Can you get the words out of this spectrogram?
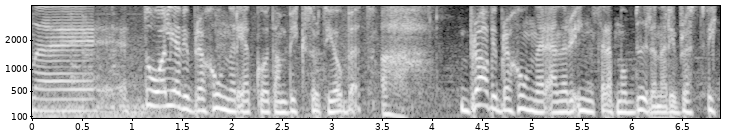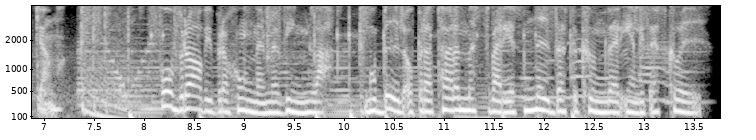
Nej. Dåliga vibrationer är att gå utan byxor till jobbet. Bra vibrationer är när du inser att mobilen är i bröstfickan. Få bra vibrationer med Vimla. Mobiloperatören med Sveriges nöjdaste kunder enligt SKI.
